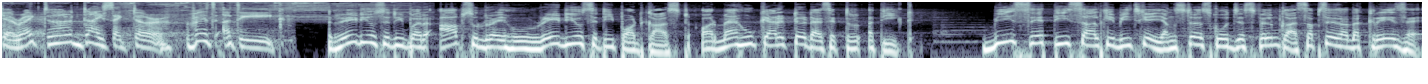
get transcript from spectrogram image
Character dissector with Ateeq radio city पर आप सुन रहे हो रेडियो सिटी पॉडकास्ट और मैं हूँ कैरेक्टर डायसेक्टर अतीक 20 से 30 साल के बीच के यंगस्टर्स को जिस फ़िल्म का सबसे ज़्यादा क्रेज है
